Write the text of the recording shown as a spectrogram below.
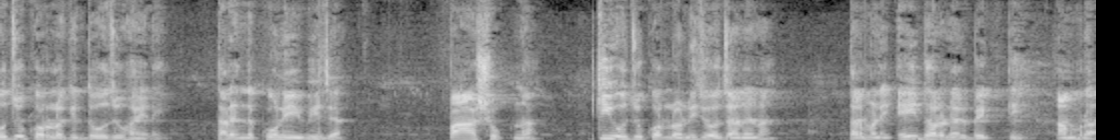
অজু করল, কিন্তু অজু হয় নাই তার কিন্তু কোনই ভিজা, পা শুকনা, কি অজু করল নিজেও জানে না তার মানে এই ধরনের ব্যক্তি আমরা,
